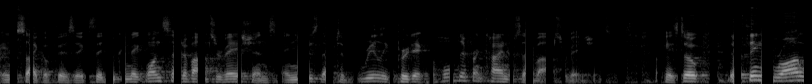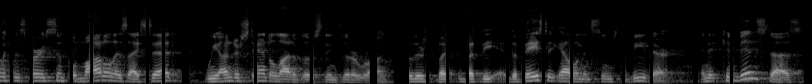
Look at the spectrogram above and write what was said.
in psychophysics that you can make one set of observations and use them to really predict a whole different kind of set of observations. Okay, so the things wrong with this very simple model, as I said, we understand a lot of those things that are wrong. So there's, but but the, the basic element seems to be there. And it convinced us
